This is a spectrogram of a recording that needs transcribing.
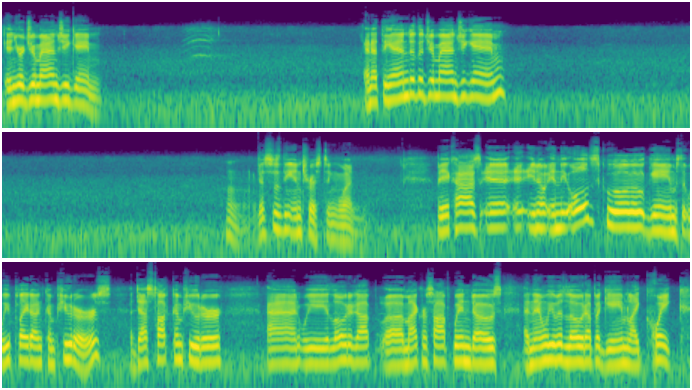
in your Jumanji game. And at the end of the Jumanji game, Hmm. This is the interesting one. Because, it, uh, uh, you know, in the old school games that we played on computers, a desktop computer, and we loaded up uh, Microsoft Windows, and then we would load up a game like Quake,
